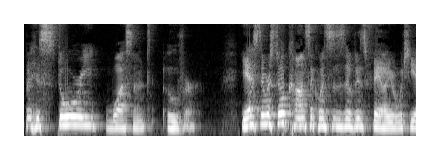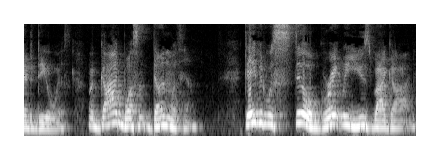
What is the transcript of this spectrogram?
but his story wasn't over. Yes, there were still consequences of his failure which he had to deal with, but God wasn't done with him. David was still greatly used by God.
